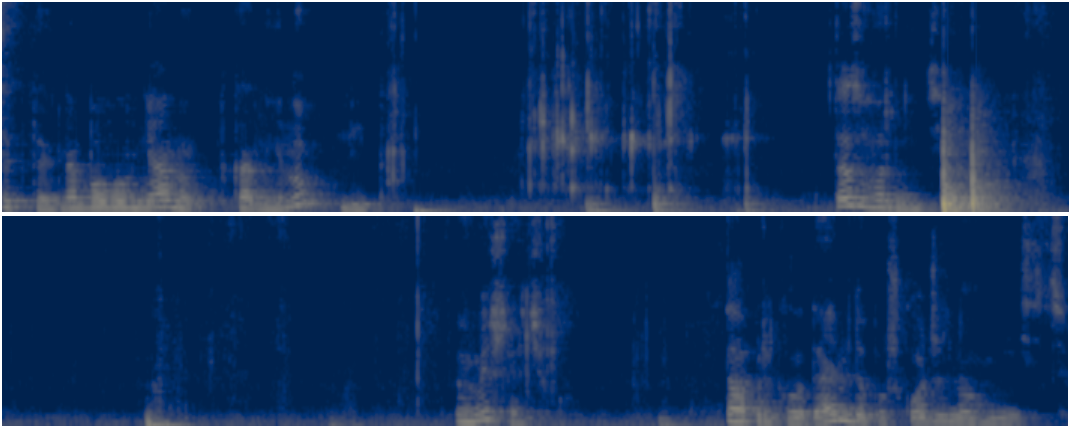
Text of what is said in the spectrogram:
Висипте на бавовняну тканину лід. Та згорніть в мішечок та прикладаємо до пошкодженого місця.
